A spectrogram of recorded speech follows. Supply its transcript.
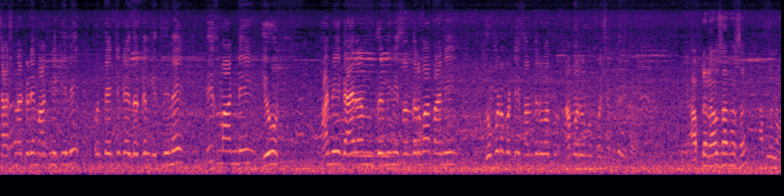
शासनाकडे मागणी केली पण त्यांची काही दखल घेतली नाही. तीच मागणी घेऊन आम्ही गायरान जमिनी संदर्भात आणि झोपडपट्टी संदर्भात आमरण उपोषण करीत आहोत. आपलं नाव सांगा सर. आपलं नाव.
